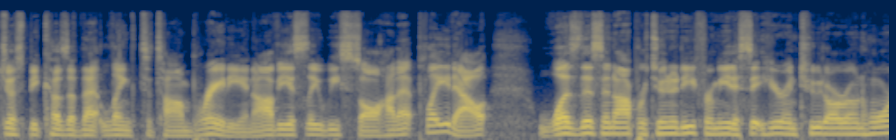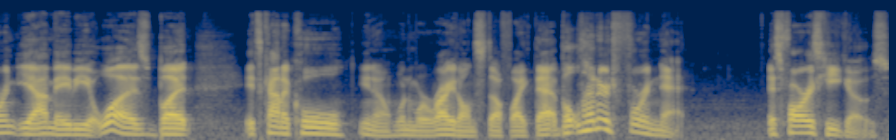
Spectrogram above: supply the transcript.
just because of that link to Tom Brady. And obviously, we saw how that played out. Was this an opportunity for me to sit here and toot our own horn? Yeah, maybe it was, but it's kind of cool, you know, when we're right on stuff like that. But Leonard Fournette, as far as he goes,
